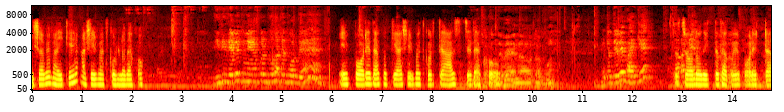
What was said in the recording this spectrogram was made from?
হিসাবে ভাইকে আশীর্বাদ করল দেখো। দিদি দেবে তুমি এরকম করে দু হাতে ধরবে হ্যাঁ? এরপরে দেখো কে আশীর্বাদ করতে আসছে দেখো। এটা দেবে ভাইকে? তো চলো দেখতে থাকো এর পরেরটা।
